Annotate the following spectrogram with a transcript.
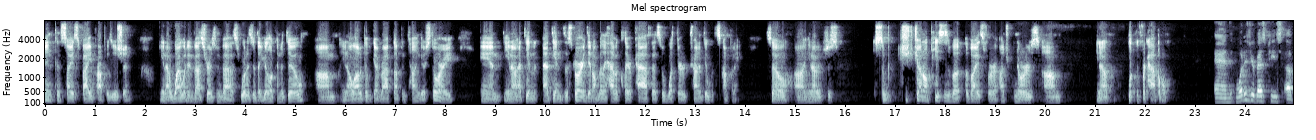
and concise value proposition you know, why would investors invest? What is it that you're looking to do? Um, you know, a lot of people get wrapped up in telling their story, and you know, at the end at the end of the story, they don't really have a clear path as to what they're trying to do with this company. So, uh, you know, just some general pieces of advice for entrepreneurs. Um, you know, looking for capital. And what is your best piece of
